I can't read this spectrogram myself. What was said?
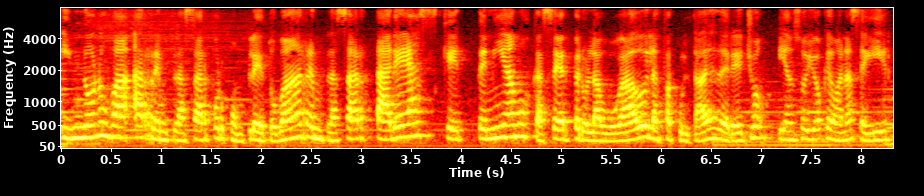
y no nos va a reemplazar por completo, van a reemplazar tareas que teníamos que hacer, pero el abogado y las facultades de derecho pienso yo que van a seguir,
